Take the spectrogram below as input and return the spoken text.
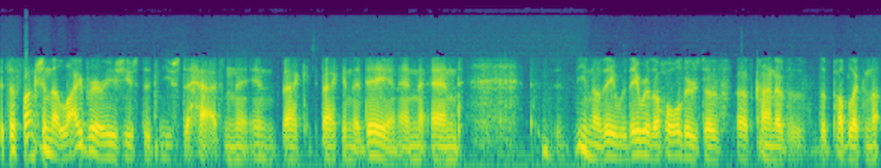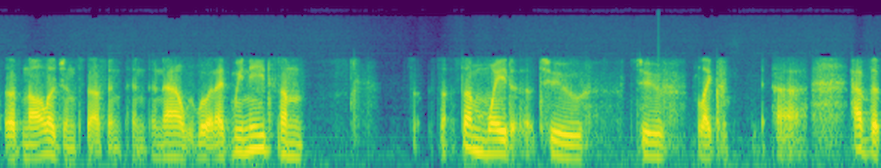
It's a function that libraries used to used to have in, the, in back back in the day, and and and you know they were they were the holders of, of kind of the public of knowledge and stuff, and and, and now what I, we need some some way to to, to like uh, have the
